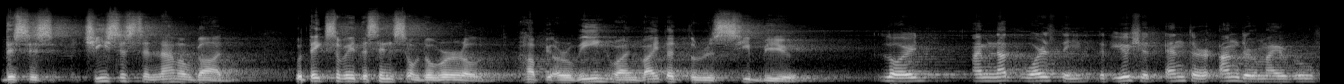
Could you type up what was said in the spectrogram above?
This is Jesus, the Lamb of God, who takes away the sins of the world. Happy are we who are invited to receive you. Lord, I'm not worthy that you should enter under my roof,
